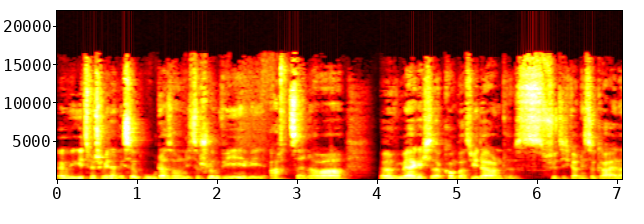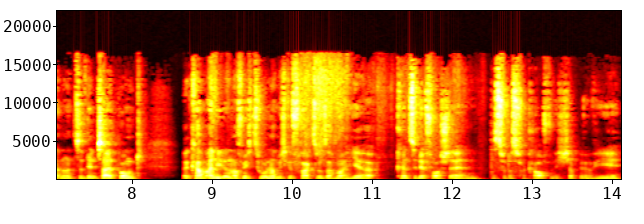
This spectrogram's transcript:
irgendwie geht es mir schon wieder nicht so gut. Also nicht so schlimm wie, wie 18, aber irgendwie merke ich, da kommt was wieder und es fühlt sich gar nicht so geil an. Und zu dem Zeitpunkt äh, kam Andi dann auf mich zu und hat mich gefragt, so sag mal, hier, könntest du dir vorstellen, dass wir das verkaufen? Ich habe irgendwie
